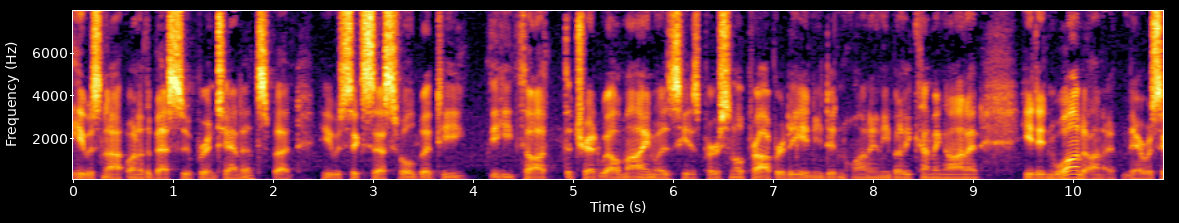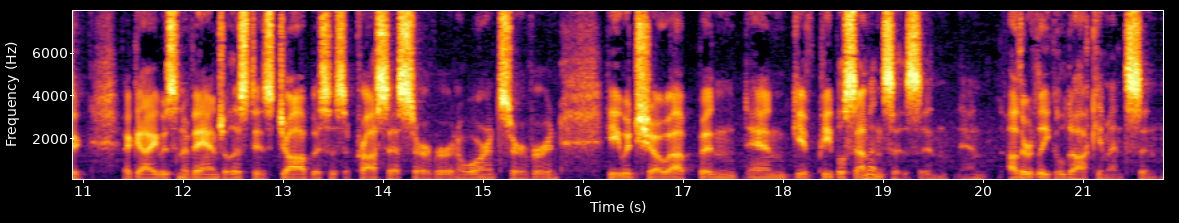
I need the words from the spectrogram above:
he was not one of the best superintendents, but he was successful. But he he thought the Treadwell mine was his personal property and he didn't want anybody coming on it. He didn't want on it. And there was a, a guy who was an evangelist. His job was as a process server and a warrant server. And he would show up and, and give people summonses and, and other legal documents and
